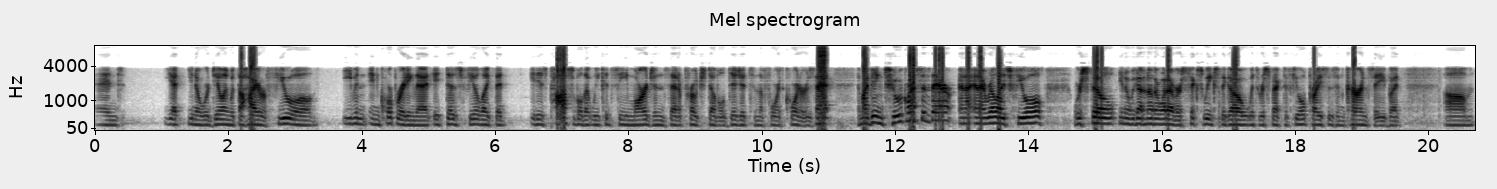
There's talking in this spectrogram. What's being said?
and yet, you know, we're dealing with the higher fuel, even incorporating that, it does feel like that it is possible that we could see margins that approach double digits in the fourth quarter. Is that am I being too aggressive there? And I and I realize fuel, we're still, you know, we got another, whatever, six weeks to go with respect to fuel prices and currency. But um,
